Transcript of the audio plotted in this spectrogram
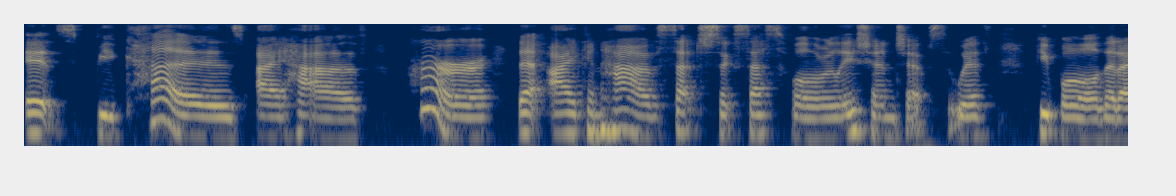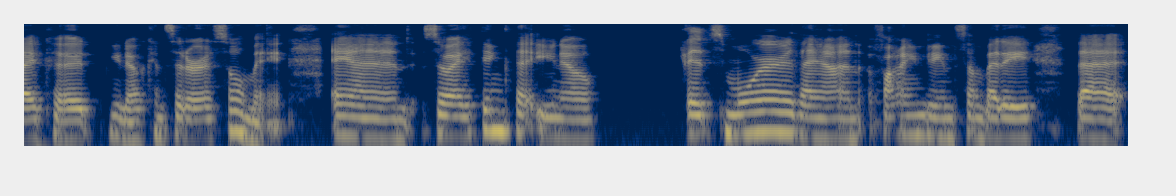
it's because I have her that I can have such successful relationships with people that I could, you know, consider a soulmate. And so I think that, you know, it's more than finding somebody that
